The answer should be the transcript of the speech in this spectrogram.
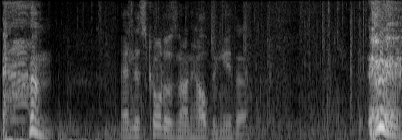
and this cold is not helping either.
